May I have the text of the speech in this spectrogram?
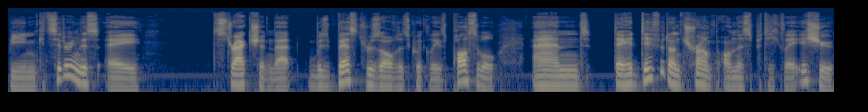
been considering this a distraction that was best resolved as quickly as possible. And they had differed on Trump on this particular issue,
